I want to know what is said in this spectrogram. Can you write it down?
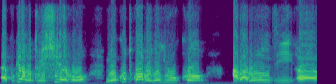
Eh, kugira ngo turishireho ni uko twabonye yuko abarundi eh,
